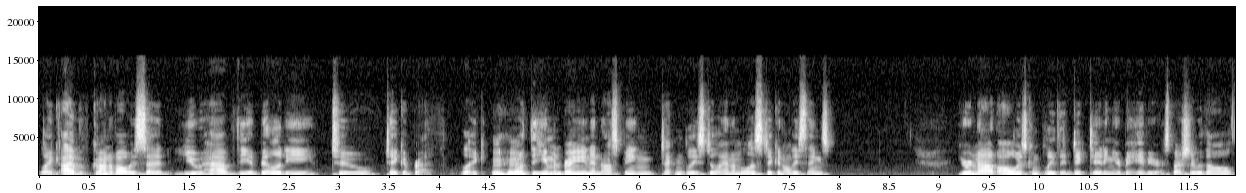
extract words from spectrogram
like I've kind of always said, you have the ability to take a breath. Like Mhm. with the human brain and us being technically still animalistic and all these things, you're not always completely dictating your behavior, especially with all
